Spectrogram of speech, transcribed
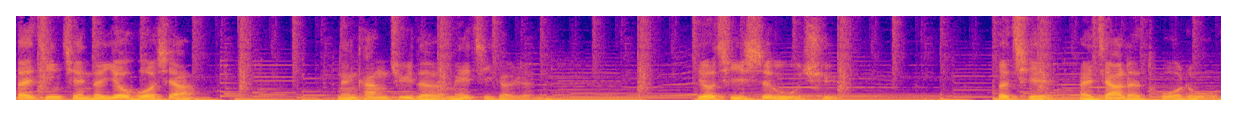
在金钱的诱惑下，能抗拒的没几个人，尤其是舞曲。而且还加了陀螺。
